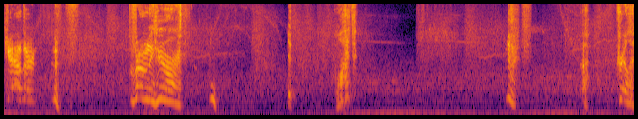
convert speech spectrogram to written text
gathered from the earth. What? Krillin,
